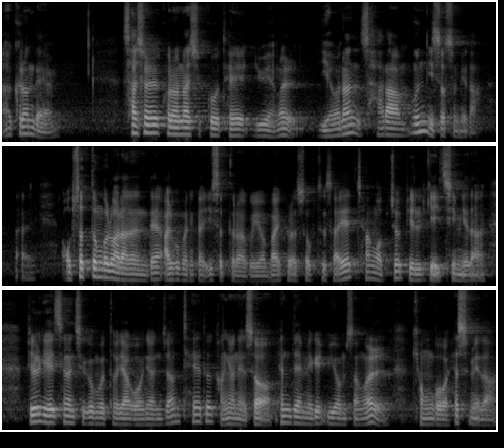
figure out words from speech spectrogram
아, 그런데 사실 코로나19 대유행을 예언한 사람은 있었습니다. 없었던 걸로 알았는데 알고 보니까 있었더라고요. 마이크로소프트사의 창업주 빌 게이츠입니다. 빌 게이츠는 지금부터 약 5년 전 테드 강연에서 팬데믹의 위험성을 경고했습니다.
